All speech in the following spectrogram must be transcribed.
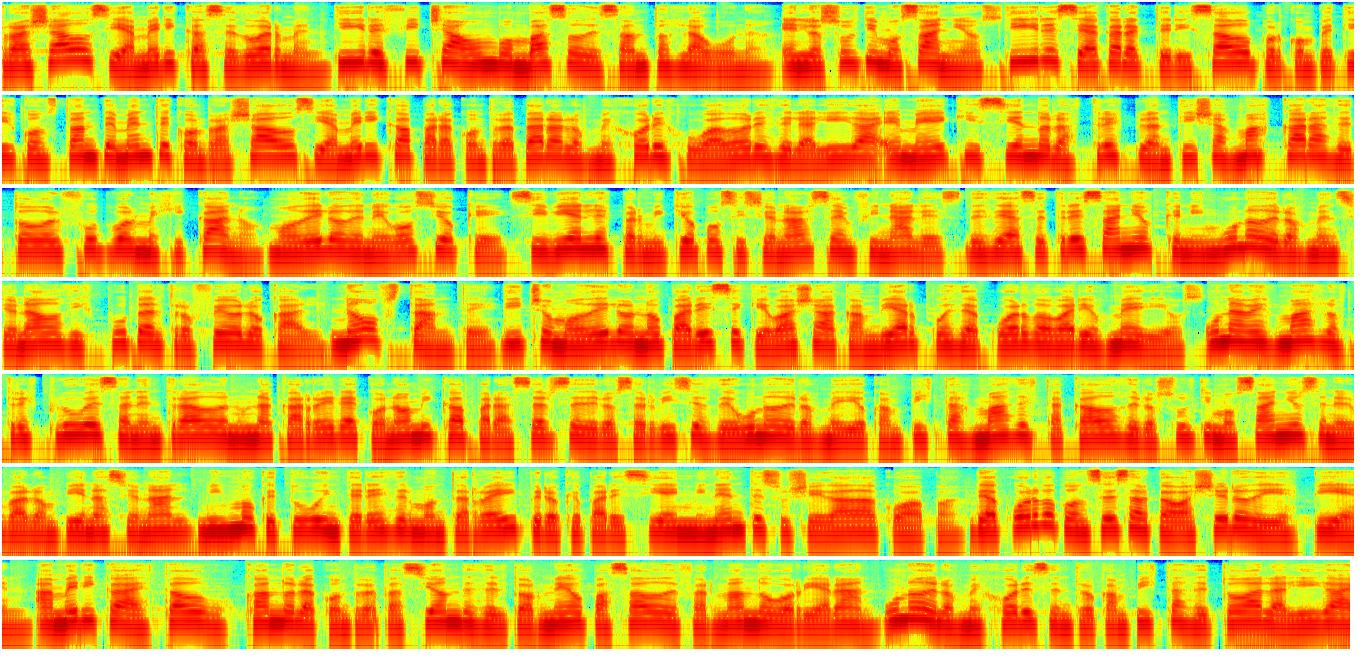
Rayados y América se duermen. Tigre ficha a un bombazo de Santos Laguna. En los últimos años, Tigre se ha caracterizado por competir constantemente con Rayados y América para contratar a los mejores jugadores de la Liga MX siendo las tres plantillas más caras de todo el fútbol mexicano, modelo de negocio que, si bien les permitió posicionarse en finales, desde hace tres años que ninguno de los mencionados disputa el trofeo local. No obstante, dicho modelo no parece que vaya a cambiar pues de acuerdo a varios medios, una vez más los tres clubes han entrado en una carrera económica para hacerse de los servicios de uno de los mediocampistas más destacados de los últimos años en el balompié nacional, mismo que tuvo interés del Monterrey pero que parecía inminente su llegada a Coapa. De acuerdo con César Caballero de ESPN, América ha estado buscando la contratación desde el torneo pasado de Fernando Gorriarán, uno de los mejores centrocampistas de toda la Liga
